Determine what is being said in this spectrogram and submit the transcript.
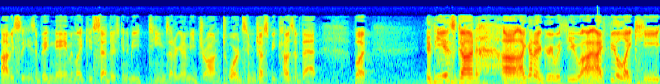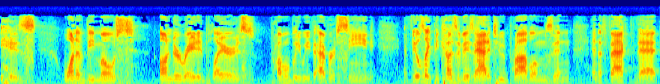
Obviously, he's a big name, and like you said, there's going to be teams that are going to be drawn towards him just because of that. But if he is done, uh, I got to agree with you. I, I feel like he is one of the most underrated players probably we've ever seen. It feels like because of his attitude problems and and the fact that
